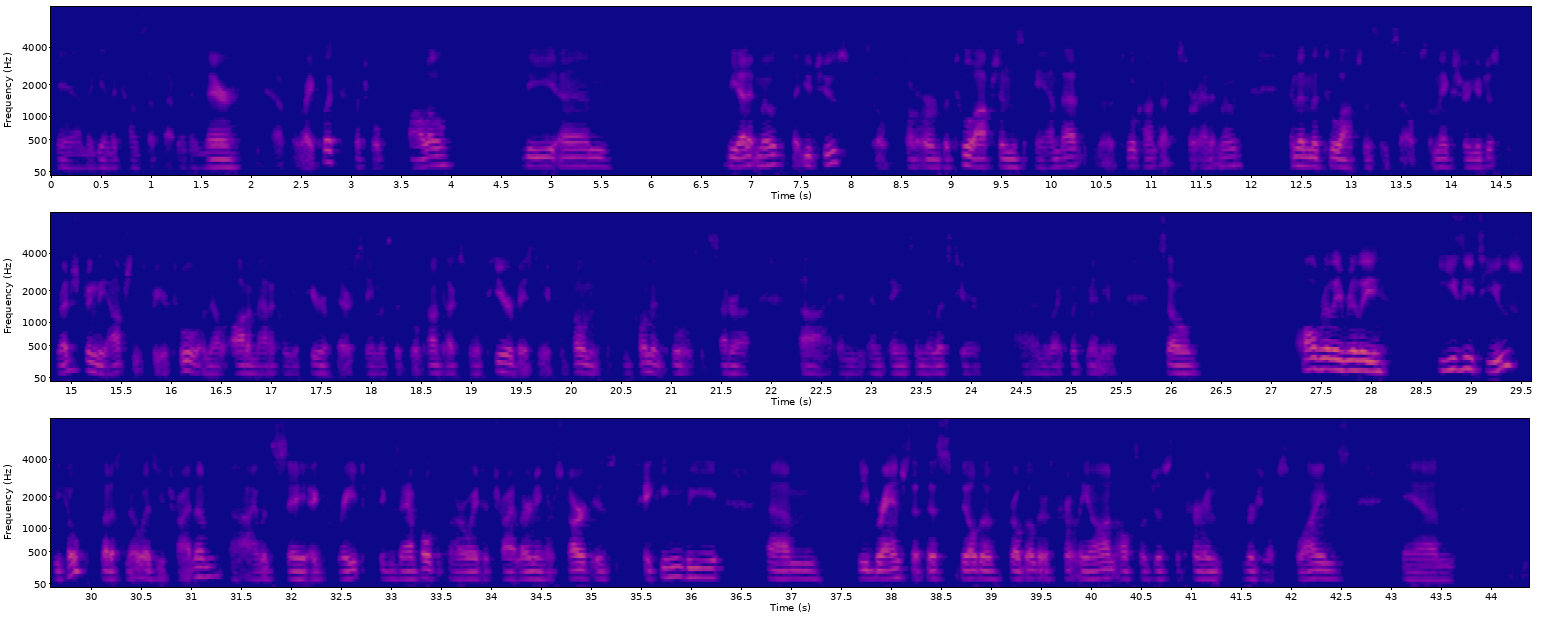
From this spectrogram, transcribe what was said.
and again, the concept that within there, you have the right click, which will follow the um, the edit mode that you choose, so or, or the tool options and that the tool context or edit mode, and then the tool options themselves. So make sure you're just registering the options for your tool and they'll automatically appear up there, same as the tool context will appear based on your component, the component tools, etc., uh, and, and things in the list here uh, in the right click menu. So all really, really easy to use, we hope. Let us know as you try them. Uh, I would say a great example or a way to try learning or start is taking the um, the branch that this build of ProBuilder is currently on, also just the current version of splines, and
